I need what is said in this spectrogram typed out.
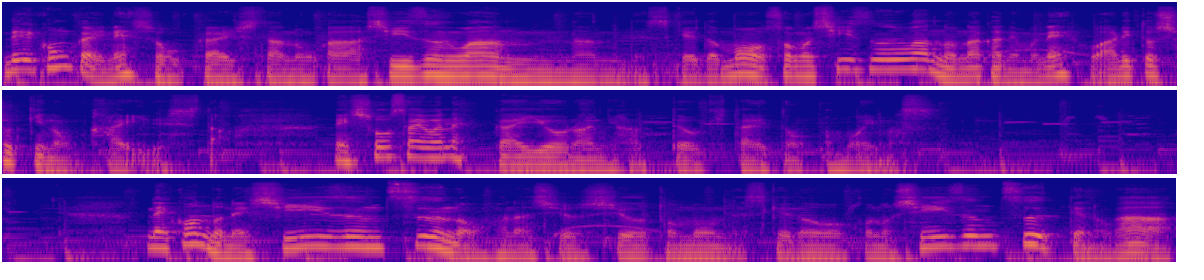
で、今回ね、紹介したのがシーズン1なんですけども、そのシーズン1の中でもね、割と初期の回でした。で詳細はね、概要欄に貼っておきたいと思います。で、今度ね、シーズン2のお話をしようと思うんですけど、このシーズン2っていうのが、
